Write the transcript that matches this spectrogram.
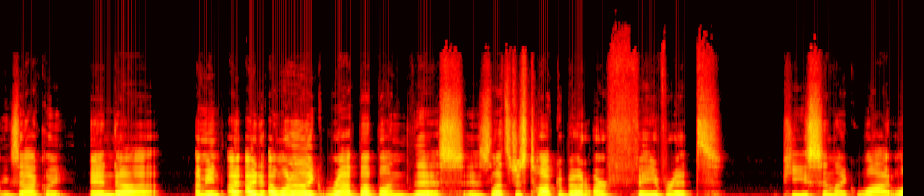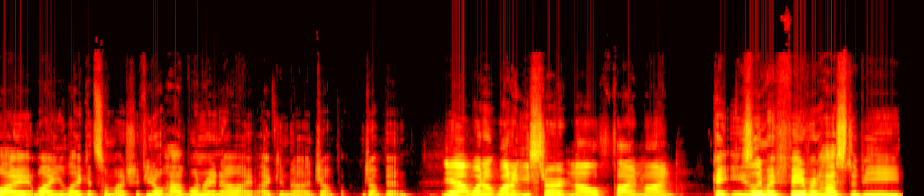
Exactly. And uh I mean I I, I want to like wrap up on this is let's just talk about our favorite piece and like why why why you like it so much. If you don't have one right now, I, I can uh, jump jump in. yeah why don't why don't you start and i'll find mine Okay, easily my favorite has to be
